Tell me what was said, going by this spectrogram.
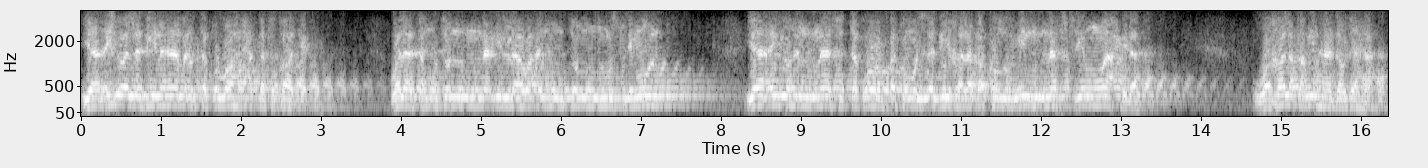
يا أيها الذين آمنوا اتقوا الله حق تقاته. ولا تموتن إلا وأنتم مسلمون. يا أيها الناس اتقوا ربكم الذي خلقكم من نفس واحدة. وخلق منها زوجها.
